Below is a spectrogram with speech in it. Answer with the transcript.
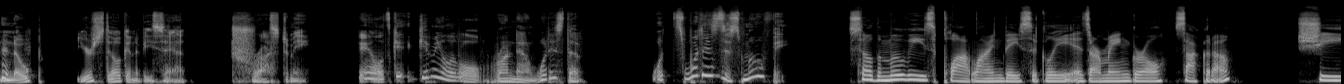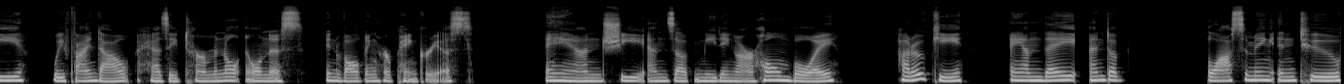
nope. You're still going to be sad. Trust me. Daniel, let's get, give me a little rundown. What is the, what's, what is this movie? so the movie's plot line basically is our main girl, Sakura. She, we find out, has a terminal illness involving her pancreas. And she ends up meeting our homeboy, Haruki, and they end up blossoming into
